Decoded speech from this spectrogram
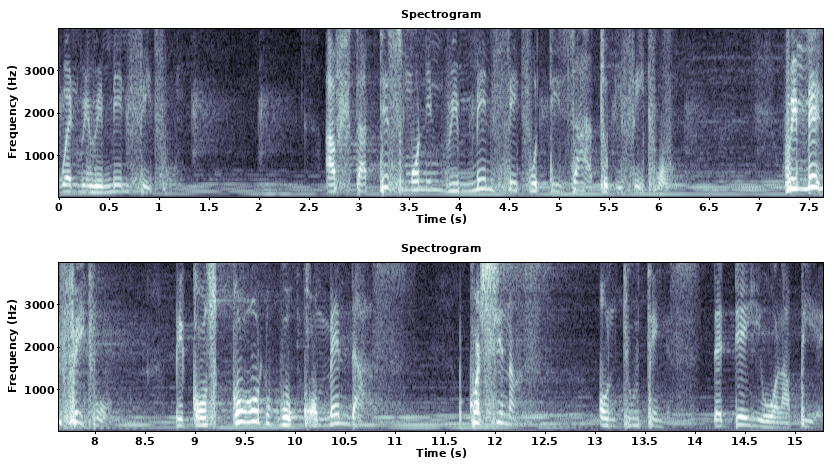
when we remain faithful. After this morning, remain faithful, desire to be faithful. Remain faithful because God will commend us, question us on two things the day He will appear.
